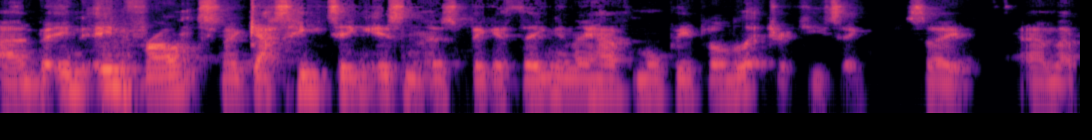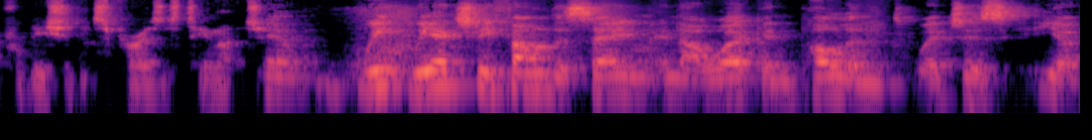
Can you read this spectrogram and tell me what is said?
Um, but in, in France, you know, gas heating isn't as big a thing, and they have more people on electric heating. So um, that probably shouldn't surprise us too much. Yeah, we, we actually found the same in our work in Poland, which is, you know,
